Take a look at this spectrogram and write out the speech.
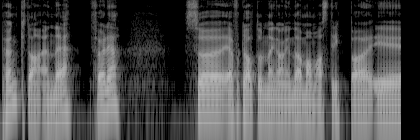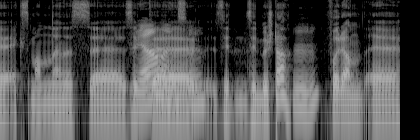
punk da enn det, føler jeg. Så jeg fortalte om den gangen da mamma strippa i eksmannen hennes eh, sitt, Ja, eh, sin, sin bursdag. Mm. Foran eh,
